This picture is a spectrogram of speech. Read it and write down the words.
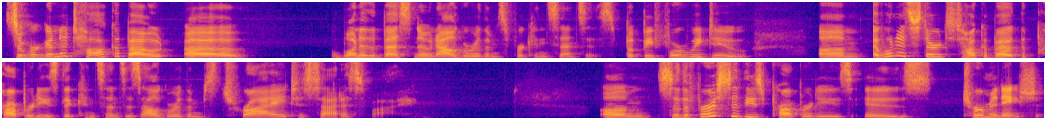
So we're going to talk about uh, one of the best known algorithms for consensus. But before we do, um, I want to start to talk about the properties that consensus algorithms try to satisfy. Um, so the first of these properties is termination.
